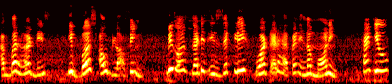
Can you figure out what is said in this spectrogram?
Akbar heard this, he burst out laughing because that is exactly what had happened in the morning. Thank you.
